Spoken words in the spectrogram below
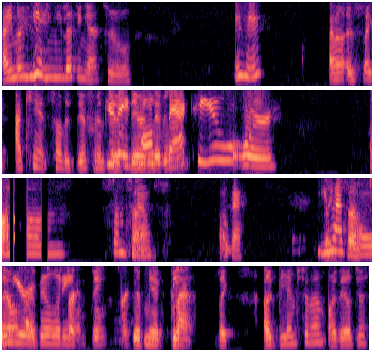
I know you Yeah. see me looking at you. mhm. I don't. It's like I can't tell the difference Do if they they're talk living. back to you or Um, sometimes. okay? You Like, have to own your like, ability. Certain things, or give me a glance, like a glimpse of them, or they'll just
